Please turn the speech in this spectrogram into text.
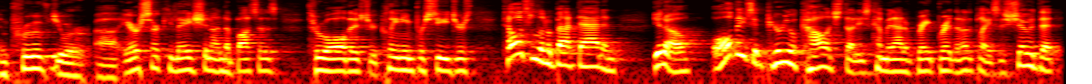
improved your uh, air circulation on the buses through all this, your cleaning procedures. Tell us a little about that. And you know, all these Imperial College studies coming out of Great Britain and other places showed that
